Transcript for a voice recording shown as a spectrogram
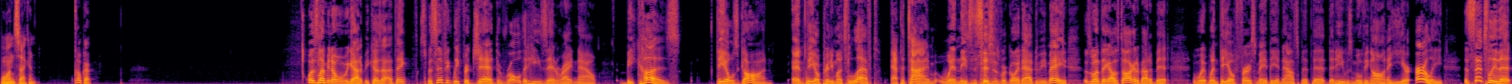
One second. Okay. Well, just let me know when we got it because I think specifically for Jed, the role that he's in right now, because Theo's gone and Theo pretty much left at the time when these decisions were going to have to be made was one thing I was talking about a bit when, when Theo first made the announcement that that he was moving on a year early. Essentially, that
